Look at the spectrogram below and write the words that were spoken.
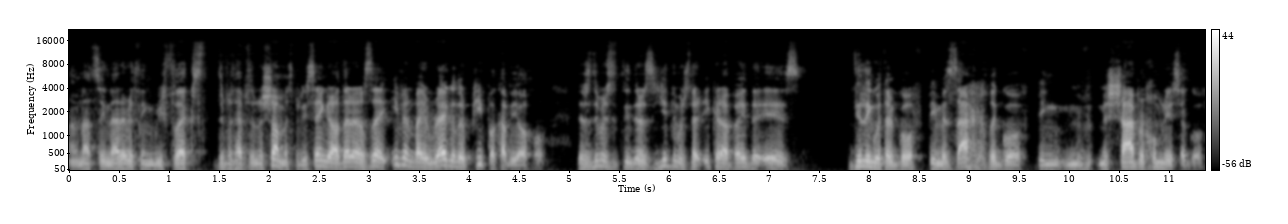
I'm not saying not everything reflects different types of neshamas, but he's saying even by regular people, kaviyachol, there's a difference between there's yiddim which their ikar aveda is dealing with their goof, being mezachich the goof, being meshaber chumriyas goof,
